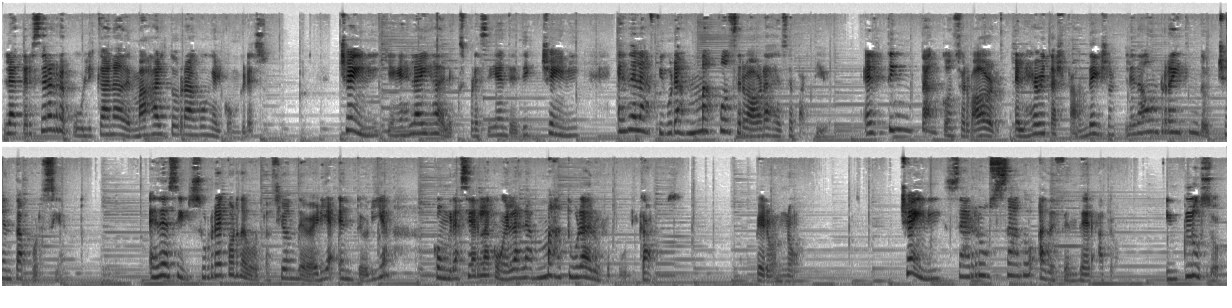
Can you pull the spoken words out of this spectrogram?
la tercera republicana de más alto rango en el Congreso. Cheney, quien es la hija del expresidente Dick Cheney, es de las figuras más conservadoras de ese partido. El think tank conservador, el Heritage Foundation, le da un rating de 80%. Es decir, su récord de votación debería, en teoría, congraciarla con el ala más dura de los republicanos. Pero no. Cheney se ha rehusado a defender a Trump. Incluso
